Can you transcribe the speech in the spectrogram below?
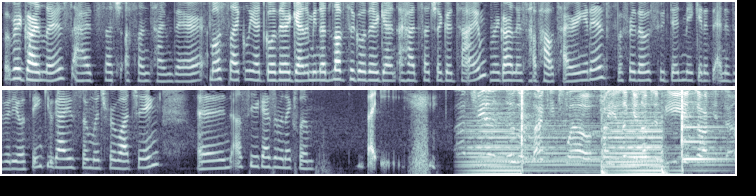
But regardless, I had such a fun time there. Most likely, I'd go there again. I mean, I'd love to go there again. I had such a good time, regardless of how tiring it is. But for those who did make it at the end of the video, thank you guys so much for watching. And I'll see you guys in the next one. Bye. Treat a nigga like he 12. How you looking up to me and talking down?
